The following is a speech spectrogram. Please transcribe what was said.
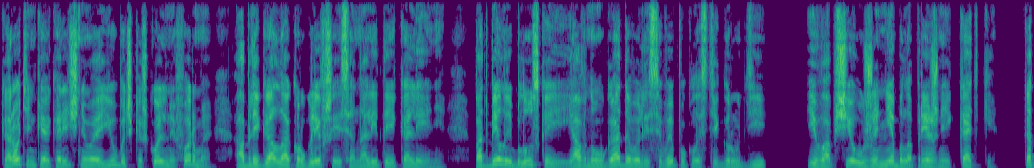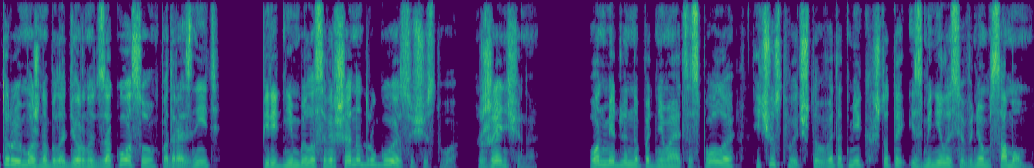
Коротенькая коричневая юбочка школьной формы облегала округлившиеся налитые колени. Под белой блузкой явно угадывались выпуклости груди, и вообще уже не было прежней Катьки, которую можно было дернуть за косу, подразнить. Перед ним было совершенно другое существо — женщина. Он медленно поднимается с пола и чувствует, что в этот миг что-то изменилось в нем самом,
